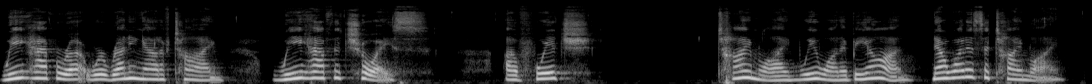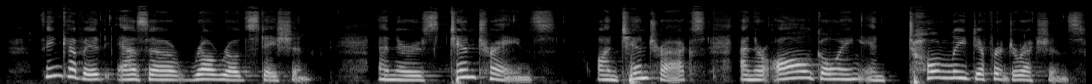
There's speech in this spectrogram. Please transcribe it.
We have, we're running out of time. We have the choice of which timeline we want to be on. Now, what is a timeline? Think of it as a railroad station and there's 10 trains on 10 tracks and they're all going in totally different directions.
